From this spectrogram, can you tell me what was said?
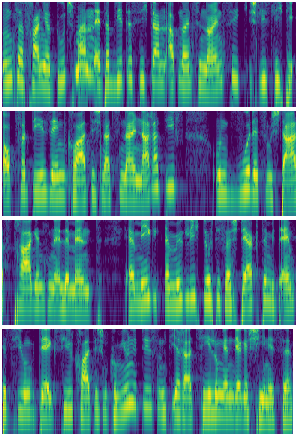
unter Franjo Tutschmann etablierte sich dann ab 1990 schließlich die Opferthese im kroatisch-nationalen Narrativ und wurde zum staatstragenden Element, ermöglicht durch die verstärkte Miteinbeziehung der exilkroatischen Communities und ihre Erzählungen der Geschehnisse.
